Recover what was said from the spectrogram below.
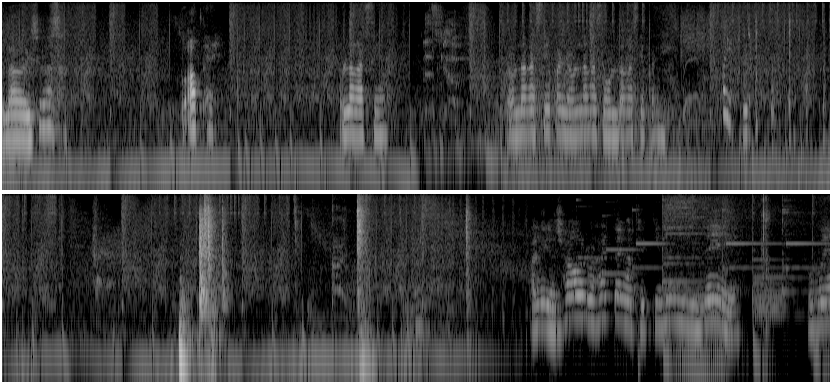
올라가기 싫어서. 그 앞에. 올라가세요. 올라가세요 빨리 올라가세요 올라가세요 빨리. 빨리. 아니 샤워를 할 때가 됐긴 했는데 그거야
